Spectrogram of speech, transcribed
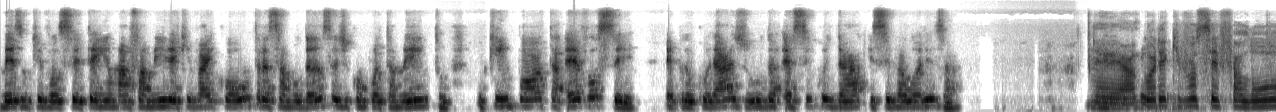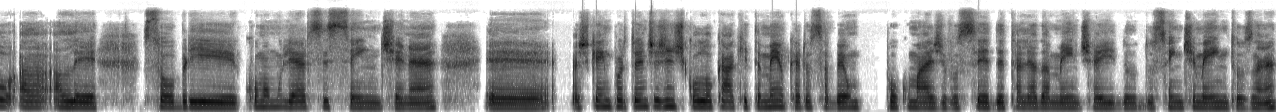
mesmo que você tenha uma família que vai contra essa mudança de comportamento, o que importa é você é procurar ajuda, é se cuidar e se valorizar. É, agora que você falou, Ale, sobre como a mulher se sente, né? É, acho que é importante a gente colocar aqui também, eu quero saber um pouco mais de você detalhadamente aí do, dos sentimentos, né?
